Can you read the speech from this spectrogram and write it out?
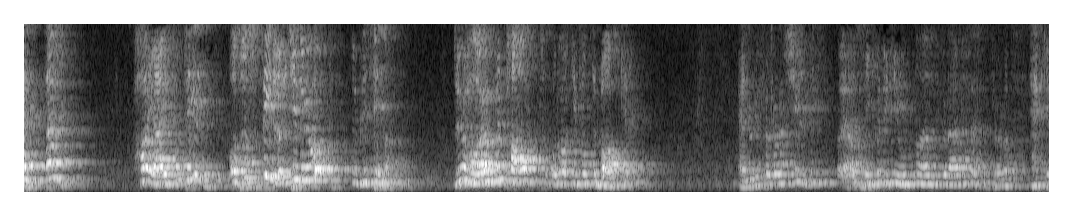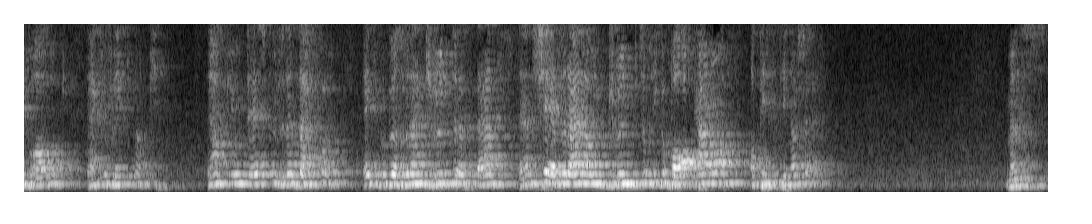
dette har jeg fått til. Og så stiller ikke du opp. Du blir sinna. Du har jo betalt, og du har ikke fått tilbake. Eller du føler deg skyldig. Og jeg har sikkert ikke gjort noe. Jeg er sikkert det de fleste føler. Jeg er ikke bra nok. Jeg er ikke flink nok. Jeg har ikke gjort det jeg skulle. Det er derfor jeg ikke får bønn. Det er en grunn til dette. Det er en, det er en skjebne, det er en grunn som ligger bak her nå, at disse tingene skjer. Mens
